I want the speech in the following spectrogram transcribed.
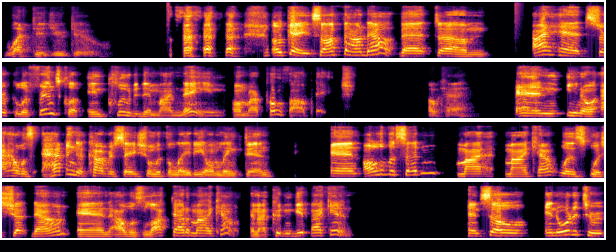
What did you do? okay, so I found out that um, I had Circle of Friends Club included in my name on my profile page. Okay. And, you know, I was having a conversation with a lady on LinkedIn and all of a sudden my my account was was shut down and I was locked out of my account and I couldn't get back in. And so in order to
